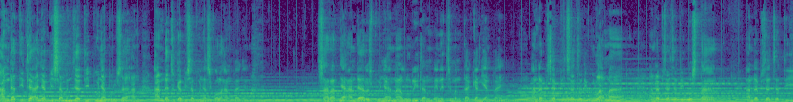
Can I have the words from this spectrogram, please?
Anda tidak hanya bisa menjadi punya perusahaan, Anda juga bisa punya sekolahan banyak. Syaratnya Anda harus punya naluri dan manajemen dagang yang baik. Anda bisa bisa jadi ulama, Anda bisa jadi ustadz, Anda bisa jadi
